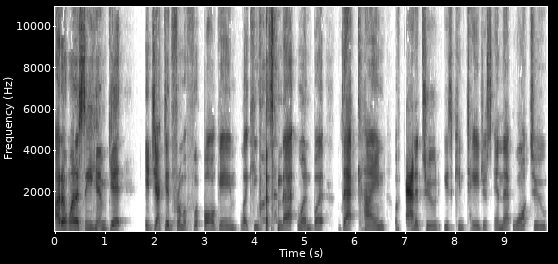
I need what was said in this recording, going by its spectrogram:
I don't want to see him get ejected from a football game like he was in that one, but that kind of attitude is contagious and that want to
